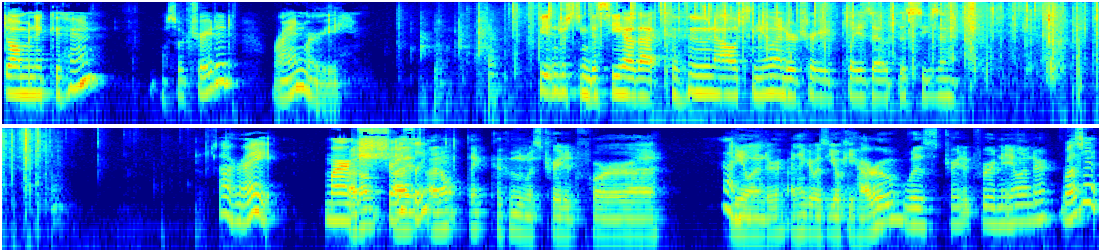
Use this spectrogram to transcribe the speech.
Dominik Kahun, also traded, Ryan Murray. Be interesting to see how that Kahun Alex Nylander trade plays out this season. All right, Mark I don't. Scheifele. I, I don't think Kahun was traded for uh, Yeah, Nylander. I think it was Jokiharju was traded for Nylander. Was it?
